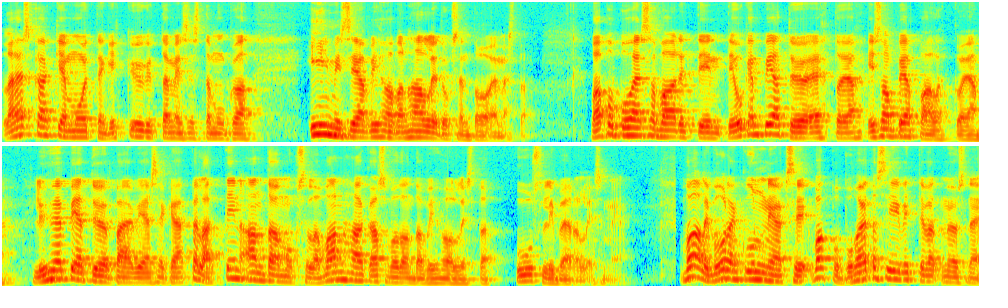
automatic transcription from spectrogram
lähes kaikkien muidenkin kyykyttämisestä mukaan ihmisiä vihavan hallituksen toimesta. Vapupuheessa vaadittiin tiukempia työehtoja, isompia palkkoja, lyhyempiä työpäiviä sekä pelattiin antaumuksella vanhaa kasvotonta vihollista, uusliberalismia. Vaalivuoden kunniaksi vappupuheita siivittivät myös ne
